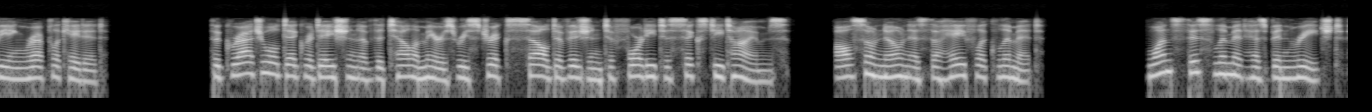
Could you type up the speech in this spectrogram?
being replicated. The gradual degradation of the telomeres restricts cell division to 40 to 60 times, also known as the Hayflick limit. Once this limit has been reached,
